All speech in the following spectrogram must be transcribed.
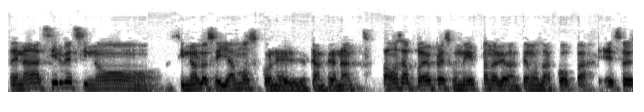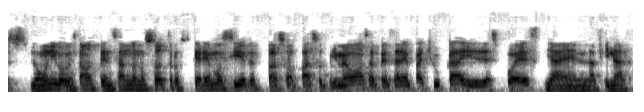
de nada sirve si no, si no lo sellamos con el campeonato. Vamos a poder presumir cuando levantemos la copa. Eso es lo único que estamos pensando nosotros. Queremos ir paso a paso. Primero vamos a empezar en Pachuca y después ya en la final.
